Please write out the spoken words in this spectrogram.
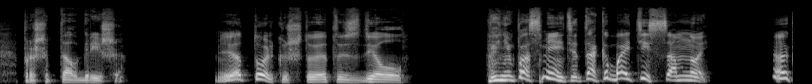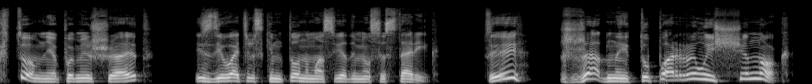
— прошептал Гриша. «Я только что это сделал». «Вы не посмеете так обойтись со мной!» «А кто мне помешает?» — издевательским тоном осведомился старик. «Ты, жадный тупорылый щенок,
